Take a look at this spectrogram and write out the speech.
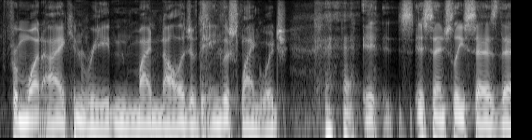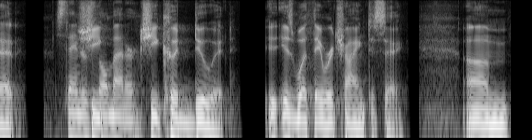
from what I can read and my knowledge of the English language, it essentially says that Standards she, don't matter. She could do it, is what they were trying to say. Um,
